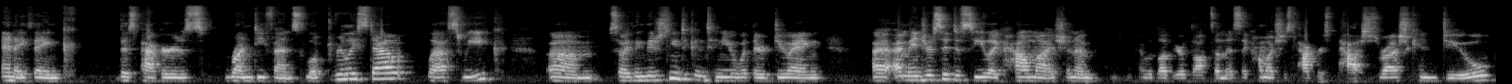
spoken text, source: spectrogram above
and I think this Packers run defense looked really stout last week. Um, so I think they just need to continue what they're doing. I, am interested to see like how much, and I'm I would love your thoughts on this, like how much this Packers pass rush can do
